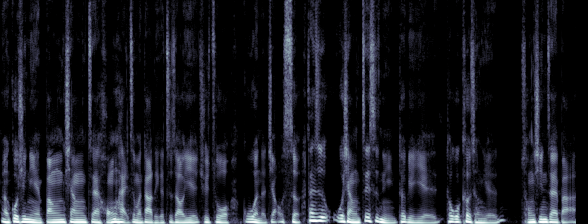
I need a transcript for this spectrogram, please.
呃过去你也帮像在红海这么大的一个制造业去做顾问的角色，但是我想这次你特别也透过课程也重新再把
